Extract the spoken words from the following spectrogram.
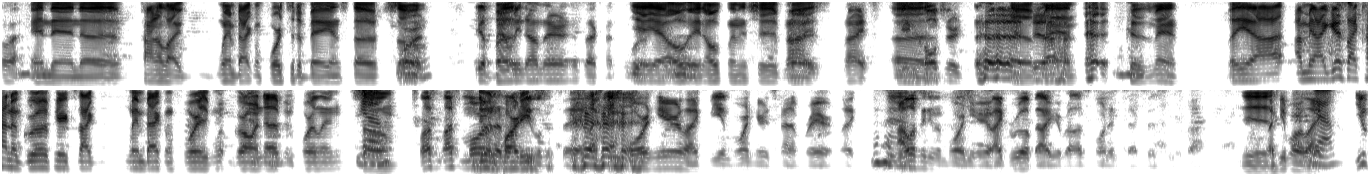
Okay. and then uh, kind of like went back and forth to the Bay and stuff. So Word. You have But- family down there? Is that kind of yeah, yeah, oh, in Oakland and shit. but- Nice, nice. Getting Uh, cultured. yeah, man. Because man, but yeah, I, I mean, I guess I kind of grew up here because I went back and forth growing up in Portland. So Yeah. Well, that's, that's more Doing than parties. people can say. Like being born here, like being born here, is kind of rare. Like Mhm. I wasn't even born here. I grew up out here, but I was born in Texas and stuff. yeah, Like people are like, Yeah. you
